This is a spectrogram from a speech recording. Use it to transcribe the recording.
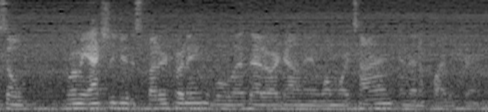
So when we actually do the sputter coating, we'll let that argon in one more time and then apply the current.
